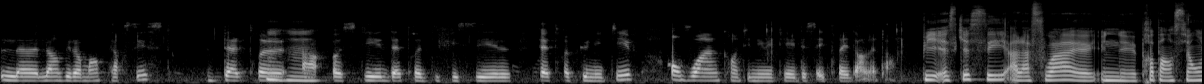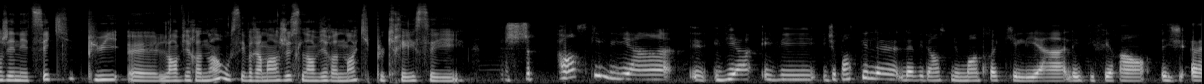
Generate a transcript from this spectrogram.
l'environnement persiste d'être mm-hmm. euh, hostile, d'être difficile, d'être punitif, on voit une continuité de ces traits dans le temps. Puis est-ce que c'est à la fois euh, une propension génétique puis euh, l'environnement ou c'est vraiment juste l'environnement qui peut créer ces... Je pense qu'il y a, il y a, je pense que l'évidence nous montre qu'il y a les différents, euh,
